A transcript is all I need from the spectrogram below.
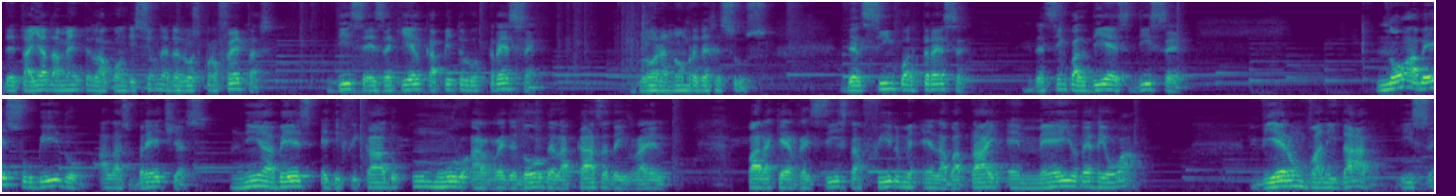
detalladamente las condiciones de los profetas. Dice Ezequiel capítulo 13, gloria al nombre de Jesús, del 5 al 13, del 5 al 10, dice, no habéis subido a las brechas, ni habéis edificado un muro alrededor de la casa de Israel, para que resista firme en la batalla en medio de Jehová. Vieron vanidad, dice,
